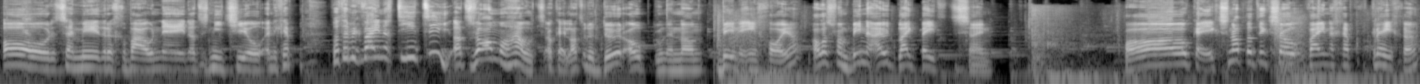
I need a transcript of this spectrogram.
Oh, dat zijn meerdere gebouwen. Nee, dat is niet chill. En ik heb... Wat heb ik weinig TNT? Oh, het is wel allemaal hout. Oké, laten we de deur open doen en dan binnen ingooien. Alles van binnenuit blijkt beter te zijn. Oké, ik snap dat ik zo weinig heb gekregen.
